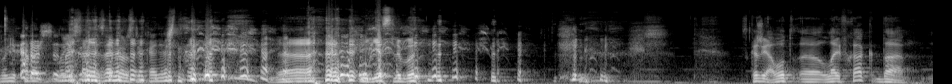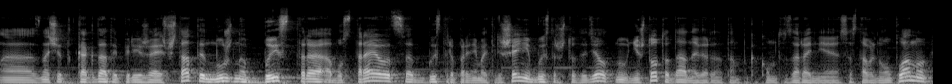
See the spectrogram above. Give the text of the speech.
Ну, не, ну, если они замерзли, конечно. Да, если бы. Скажи, а вот э, лайфхак, да, э, значит, когда ты переезжаешь в Штаты, нужно быстро обустраиваться, быстро принимать решения, быстро что-то делать. Ну, не что-то, да, наверное, там по какому-то заранее составленному плану,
